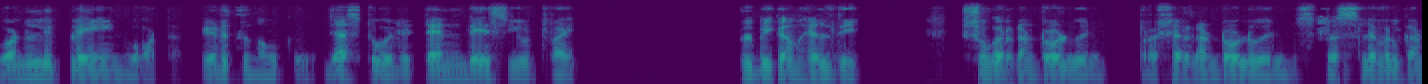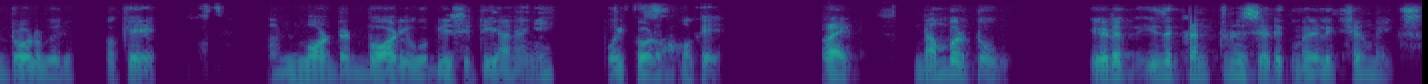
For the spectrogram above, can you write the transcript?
only plain water എടുത്ത് നോക്ക്. ജസ്റ്റ് ഒരു ten days you try will become healthy sugar control വരും പ്രഷർ കൺട്രോൾ വരും സ്ട്രെസ് ലെവൽ കൺട്രോൾ വരും. ഓക്കെ അൺവാണ്ടഡ് ബോഡി ഒബിസിറ്റി ആണെങ്കിൽ പോയിക്കോളാം. ഓക്കെ റൈറ്റ് നമ്പർ ടു ഇത് കണ്ടിന്യൂസ് എടുക്കും elixir mix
